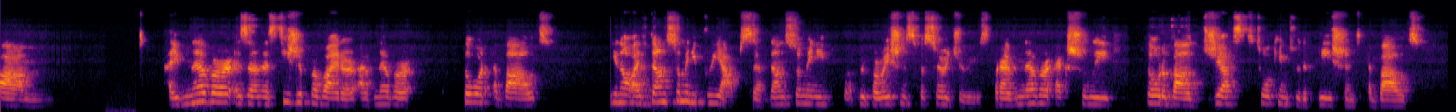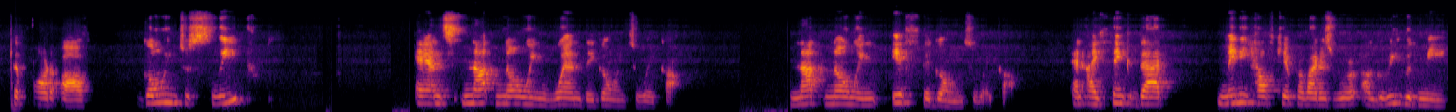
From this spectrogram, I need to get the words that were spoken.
um, I've never, as an anesthesia provider, I've never thought about, you know, I've done so many pre-ops, I've done so many preparations for surgeries, but I've never actually thought about just talking to the patient about the part of going to sleep and not knowing when they're going to wake up, not knowing if they're going to wake up. And I think that many healthcare providers will agree with me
